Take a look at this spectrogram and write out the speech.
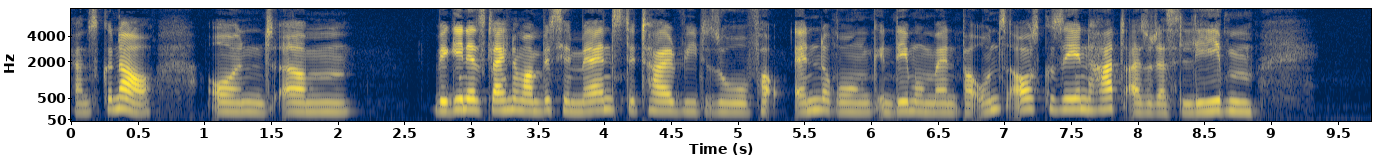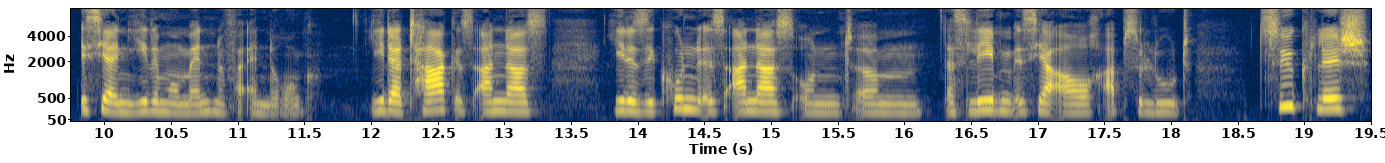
Ganz genau. Und ähm, wir gehen jetzt gleich noch mal ein bisschen mehr ins Detail, wie so Veränderung in dem Moment bei uns ausgesehen hat. Also das Leben ist ja in jedem Moment eine Veränderung. Jeder Tag ist anders, jede Sekunde ist anders und ähm, das Leben ist ja auch absolut zyklisch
